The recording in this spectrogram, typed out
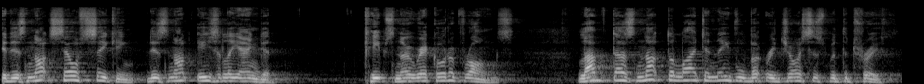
it is not self seeking, it is not easily angered, keeps no record of wrongs Love does not delight in evil but rejoices with the truth.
